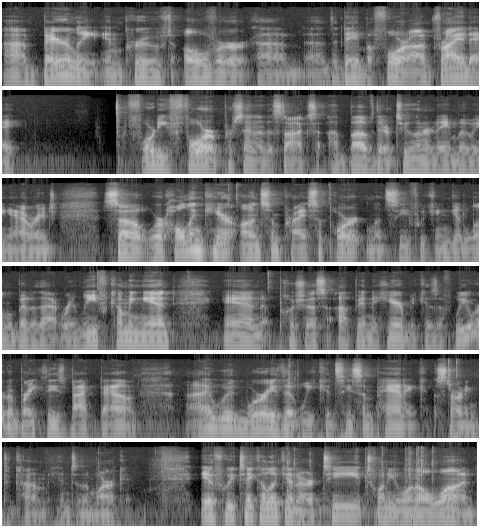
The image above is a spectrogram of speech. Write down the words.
uh, barely improved over um, uh, the day before on Friday 44% of the stocks above their 200 day moving average. So we're holding here on some price support. Let's see if we can get a little bit of that relief coming in and push us up into here because if we were to break these back down, I would worry that we could see some panic starting to come into the market. If we take a look at our T2101,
